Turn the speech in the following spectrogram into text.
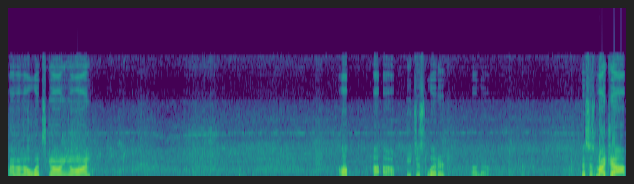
I don't know what's going on. Oh, uh-oh, he just littered. Oh no. This is my job.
